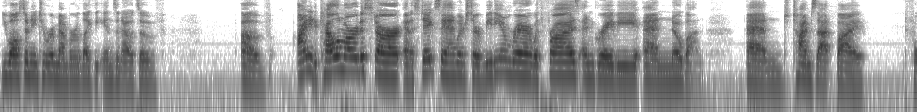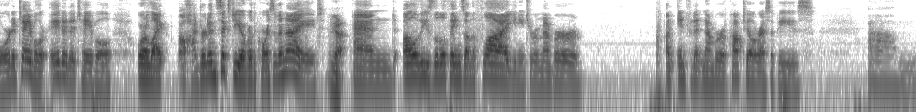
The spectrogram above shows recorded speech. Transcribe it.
you also need to remember, like, the ins and outs of, of, I need a calamari to start and a steak sandwich served medium rare with fries and gravy and no bun. And times that by four at a table or eight at a table or like 160 over the course of a night yeah. and all of these little things on the fly you need to remember an infinite number of cocktail recipes um,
